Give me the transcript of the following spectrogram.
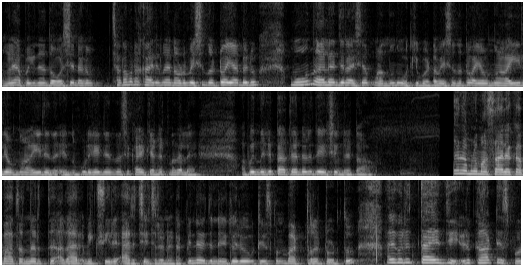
അങ്ങനെ അപ്പോൾ ഇങ്ങനെ ദോശ ഉണ്ടാക്കാൻ ചടപട കാര്യങ്ങൾ തന്നെ. അവിടെ വിശന്നിട്ട് വയ്യാണ്ടൊരു മൂന്ന് നാല് അഞ്ച് പ്രാവശ്യം വന്ന് നോക്കി പോയിട്ടോ വിശന്നിട്ട് വയ്യ ഒന്നും ആയില്ല ഒന്നും ആയില്ല എന്നും. കുളി കഴിഞ്ഞാൽ വെച്ചാൽ കഴിക്കാൻ കിട്ടണതല്ലേ? അപ്പോൾ ഇന്ന് കിട്ടാത്തതിന്റെ ഒരു ദേഷ്യമുണ്ട് കേട്ടോ. അങ്ങനെ നമ്മൾ മസാലയൊക്കെ ആ പാത്രത്തിൽ നിന്ന് എടുത്ത് അത് മിക്സിയിൽ അരച്ച് വെച്ചിട്ടുണ്ട് കേട്ടോ. പിന്നെ ഇതിന്റെയൊക്കെ ഒരു ടീസ്പൂൺ ബട്ടർ ഇട്ട് കൊടുത്തു. അല്ലെങ്കിൽ ഒരു തരി ഒരു കാൽ ടീസ്പൂൺ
